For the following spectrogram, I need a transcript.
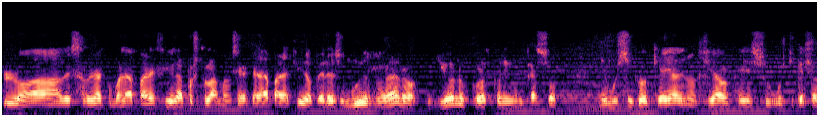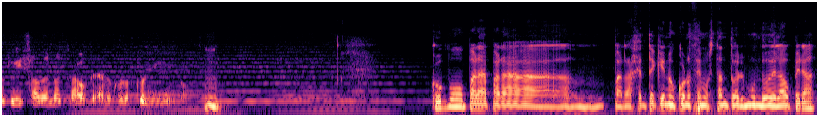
lo ha desarrollado como le ha parecido y le ha puesto la música que le ha parecido, pero es muy raro. Yo no conozco ningún caso de músico que haya denunciado que su música se ha utilizado en otra ópera, no conozco ninguno. Hmm. ¿Cómo, para, para, para gente que no conocemos tanto el mundo de la ópera,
